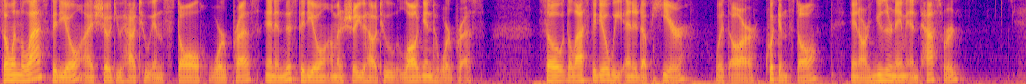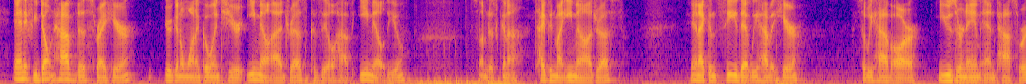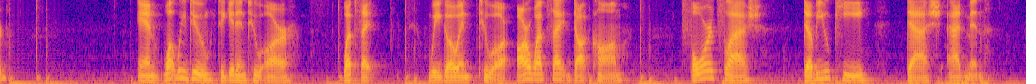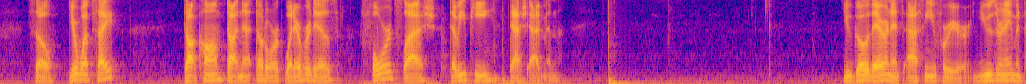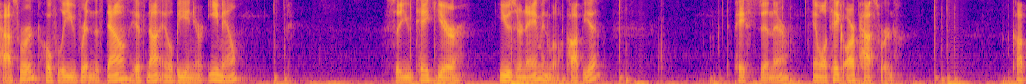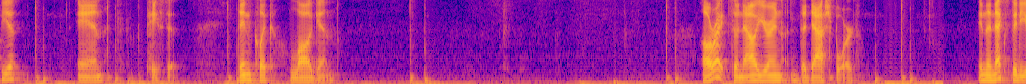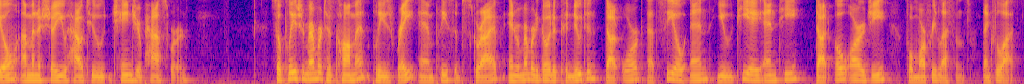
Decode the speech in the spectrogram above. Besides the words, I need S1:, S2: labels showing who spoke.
S1: So in the last video, I showed you how to install WordPress, and in this video, I'm going to show you how to log into WordPress. So the last video, we ended up here with our quick install and our username and password. And if you don't have this right here, you're going to want to go into your email address because it'll have emailed you. So I'm just going to type in my email address, and I can see that we have it here. So we have our username and password. And what we do to get into our website, we go into our ourwebsite.com forward slash WP dash admin. So your website .com, .net, .org, whatever it is, forward slash WP dash admin. You go there and it's asking you for your username and password. Hopefully you've written this down. If not, it'll be in your email. So you take your username and we'll copy it, paste it in there, and we'll take our password, copy it, and paste it. Then click login. All right, so now you're in the dashboard. In the next video, I'm going to show you how to change your password. So please remember to comment, please rate, and please subscribe. And remember to go to conutant.org, that's C-O-N-U-T-A-N-T dot O-R-G for more free lessons. Thanks a lot.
